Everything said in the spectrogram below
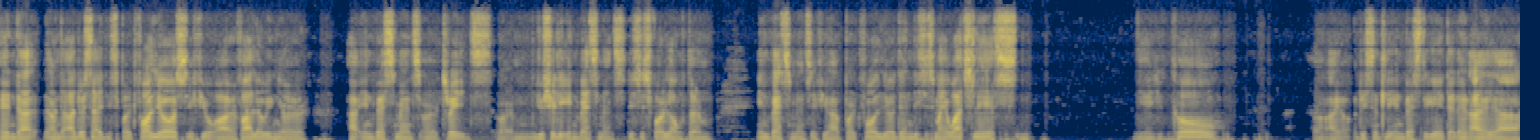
And on the other side is portfolios if you are following your uh, investments or trades or um, usually investments. This is for long-term investments. If you have portfolio then this is my watch list. There you go. Uh, I recently investigated and I uh,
